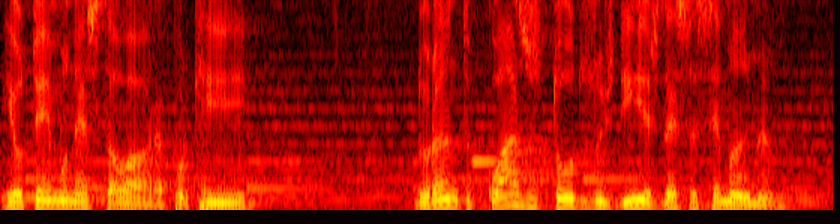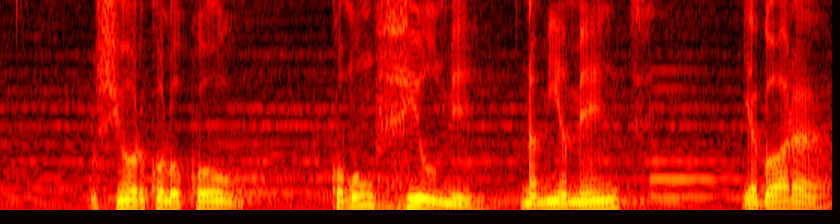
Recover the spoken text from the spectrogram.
E eu temo nesta hora, porque durante quase todos os dias dessa semana, o Senhor colocou como um filme na minha mente, e agora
